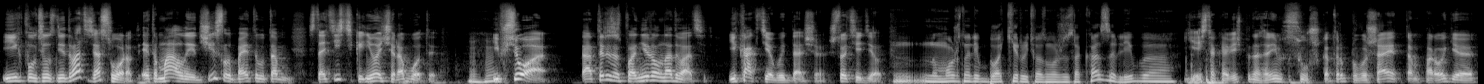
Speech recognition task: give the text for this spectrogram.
и их получилось не 20, а 40. Это малые числа, поэтому там статистика не очень работает. Угу. И все а ты запланировал на 20. И как тебе быть дальше? Что тебе делать? Ну, можно ли блокировать возможность заказа, либо... Есть такая вещь под названием СУШ, которая повышает там пороги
